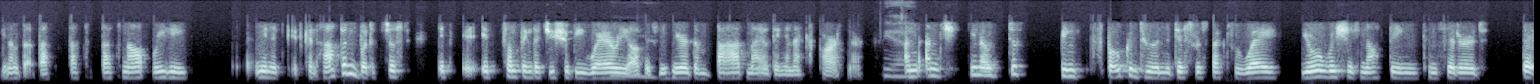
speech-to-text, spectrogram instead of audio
you know that that that's that's not really. I mean, it, it can happen, but it's just it, it, it's something that you should be wary of if you hear them bad mouthing an ex partner. Yeah. And, and, you know, just being spoken to in a disrespectful way, your wishes not being considered. They,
